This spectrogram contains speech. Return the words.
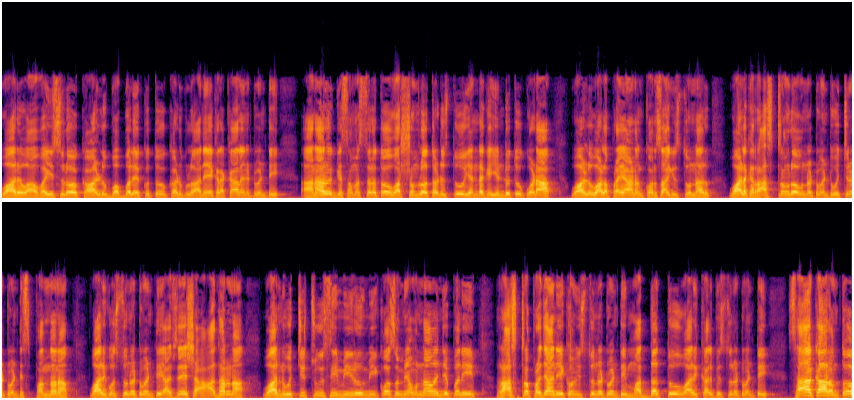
వారు ఆ వయసులో కాళ్ళు బొబ్బలు ఎక్కుతూ కడుపులో అనేక రకాలైనటువంటి అనారోగ్య సమస్యలతో వర్షంలో తడుస్తూ ఎండకి ఎండుతూ కూడా వాళ్ళు వాళ్ళ ప్రయాణం కొనసాగిస్తున్నారు. వాళ్ళకి రాష్ట్రంలో ఉన్నటువంటి వచ్చినటువంటి స్పందన వారికి వస్తున్నటువంటి అశేష ఆదరణ వారిని వచ్చి చూసి మీరు మీకోసం మేము ఉన్నామని చెప్పని రాష్ట్ర ప్రజానీకం ఇస్తున్నటువంటి మద్దతు వారికి కల్పిస్తున్నటువంటి సహకారంతో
